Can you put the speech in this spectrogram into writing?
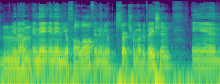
you know? Mm-hmm. And then and then you'll fall off and then you'll search for motivation. And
